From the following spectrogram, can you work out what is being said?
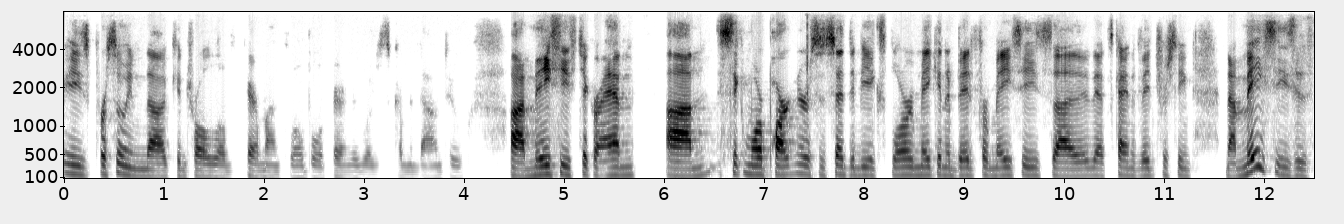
he's pursuing uh, control of Paramount Global. Apparently, what it's coming down to. Uh, Macy's ticker M um, Sycamore Partners is said to be exploring making a bid for Macy's. Uh, that's kind of interesting. Now, Macy's is,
